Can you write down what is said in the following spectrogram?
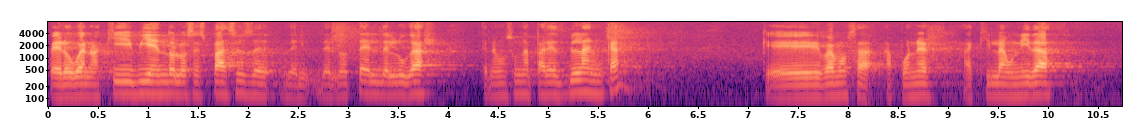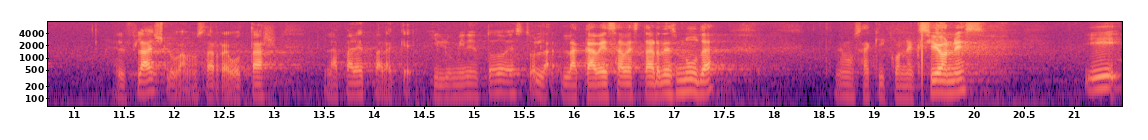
pero bueno, aquí viendo los espacios del hotel, del lugar, tenemos una pared blanca que vamos a, poner aquí la unidad, el flash, lo vamos a rebotar en la pared para que ilumine todo esto. La, cabeza va a estar desnuda. Tenemos aquí conexiones y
